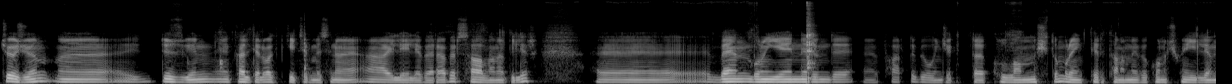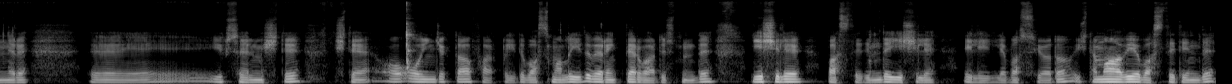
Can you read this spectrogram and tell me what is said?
çocuğun eee, düzgün, e, kaliteli vakit geçirmesine aileyle beraber sağlanabilir. Eee, ben bunu yeğenlerimde e, farklı bir oyuncakta kullanmıştım. Renkleri tanıma ve konuşma eylemleri eee, yükselmişti. İşte o oyuncak daha farklıydı, basmalıydı ve renkler vardı üstünde. Yeşile bas dediğimde yeşile eliyle basıyordu. İşte maviye bas dediğinde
